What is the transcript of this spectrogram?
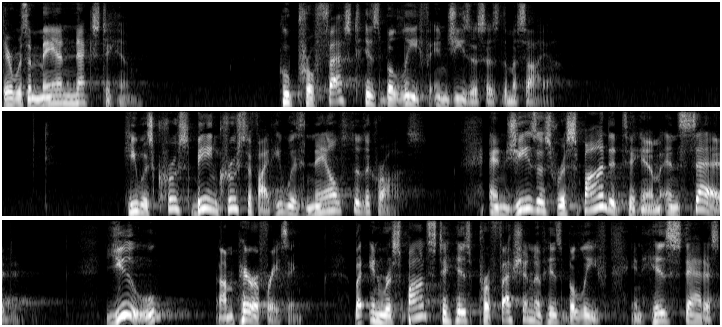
there was a man next to him who professed his belief in Jesus as the Messiah. He was cru- being crucified, he was nailed to the cross. And Jesus responded to him and said, You, I'm paraphrasing, but in response to his profession of his belief in his status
